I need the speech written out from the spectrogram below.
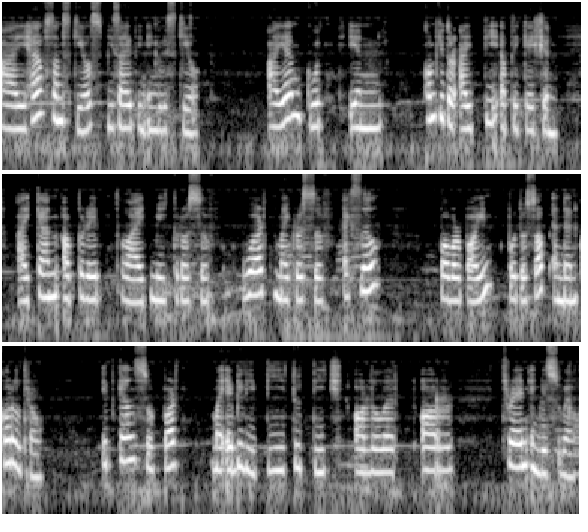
I have some skills beside in English skill. I am good in computer IT application. I can operate like Microsoft Word, Microsoft Excel, PowerPoint, Photoshop, and then CorelDRAW. It can support my ability to teach or learn or train English well.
